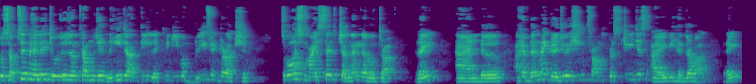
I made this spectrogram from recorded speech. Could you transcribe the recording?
तो सबसे पहले जो जो जनता मुझे नहीं जानती let me give a brief introduction so was myself Chandan Ganotra right and uh, I have done my graduation I prestigious IIT Hyderabad, right?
